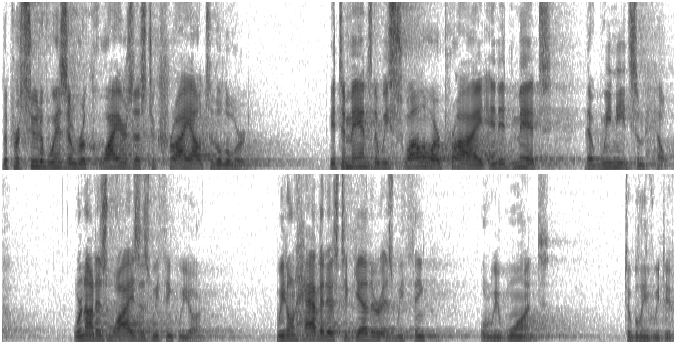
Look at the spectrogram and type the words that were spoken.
The pursuit of wisdom requires us to cry out to the Lord. It demands that we swallow our pride and admit that we need some help. We're not as wise as we think we are. We don't have it as together as we think or we want to believe we do.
